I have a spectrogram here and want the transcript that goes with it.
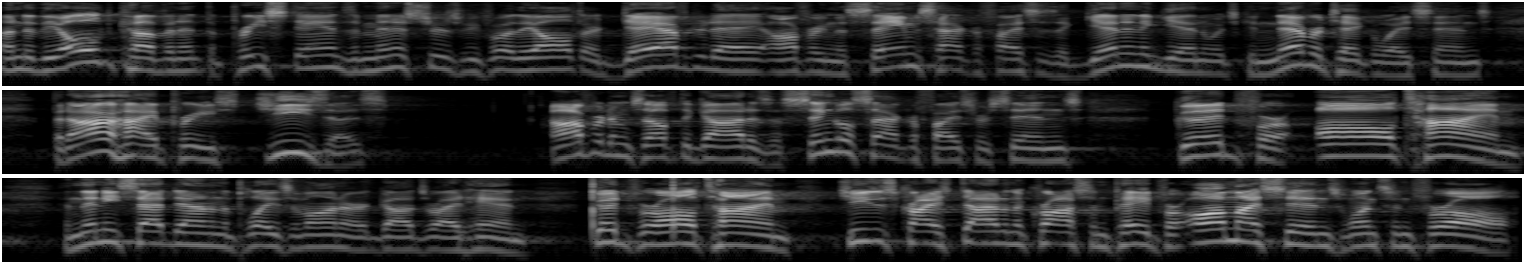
Under the old covenant, the priest stands and ministers before the altar day after day, offering the same sacrifices again and again, which can never take away sins. But our high priest, Jesus, offered himself to God as a single sacrifice for sins, good for all time. And then he sat down in the place of honor at God's right hand. Good for all time. Jesus Christ died on the cross and paid for all my sins once and for all.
